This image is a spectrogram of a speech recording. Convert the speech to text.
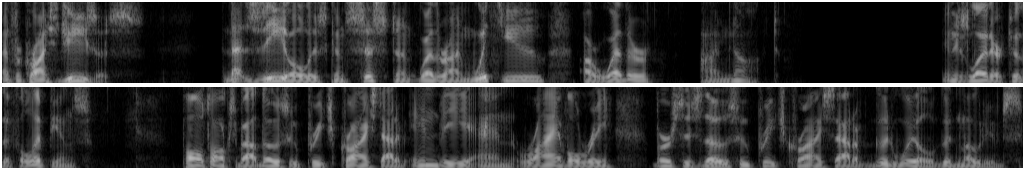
and for Christ Jesus. And that zeal is consistent whether I'm with you or whether I'm not. In his letter to the Philippians, Paul talks about those who preach Christ out of envy and rivalry versus those who preach Christ out of goodwill, good motives.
